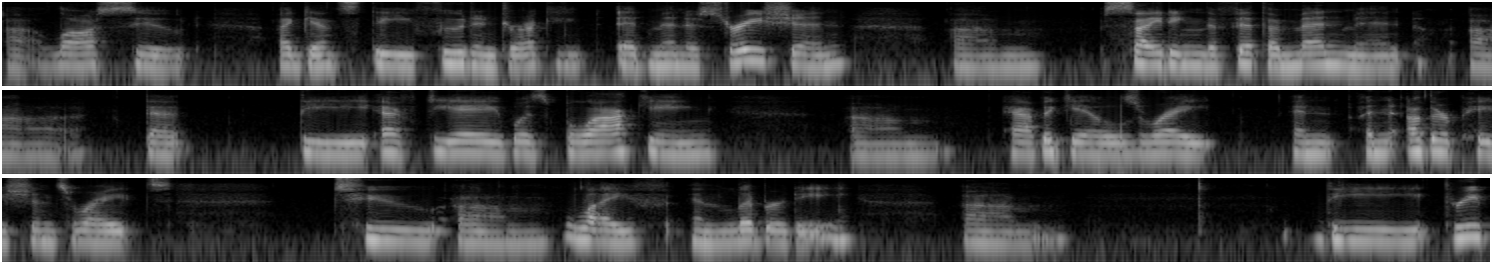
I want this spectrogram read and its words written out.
uh, lawsuit against the Food and Drug Administration, citing the Fifth Amendment uh, that the FDA was blocking um, Abigail's right and, and other patients' rights to um, life and liberty. Um, the three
